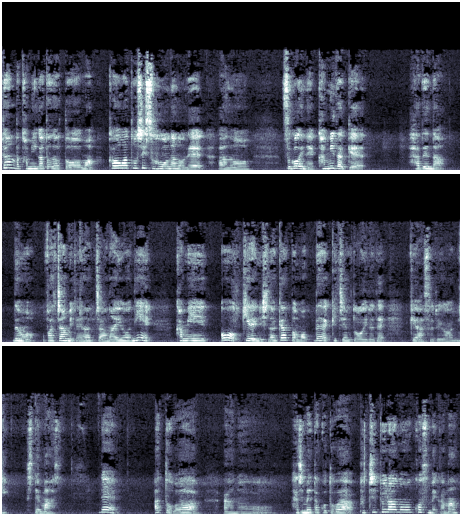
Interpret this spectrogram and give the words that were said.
傷んだ髪型だと、まあ、顔は年相応なので、あのーすごいね髪だけ派手なでもおばちゃんみたいになっちゃわないように髪をきれいにしなきゃと思ってきちんとオイルでケアするようにしてます。であとはあの始めたことはプチプラのコスメかな。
